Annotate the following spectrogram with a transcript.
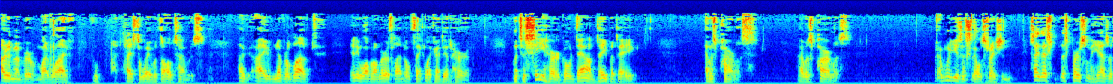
I remember my wife who passed away with Alzheimer's. I, I've never loved any woman on earth, I don't think, like I did her. But to see her go down day by day, I was powerless. I was powerless. I'm going to use this illustration. Say this, this person, he has a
